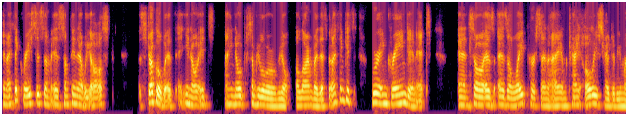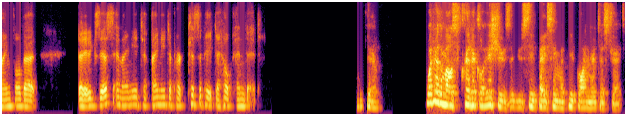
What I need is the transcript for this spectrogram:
and I think racism is something that we all st- struggle with. You know, it's I know some people were real alarmed by this, but I think it's we're ingrained in it. And so as as a white person, I am trying always try to be mindful that that it exists and I need to I need to participate to help end it. Thank you. What are the most critical issues that you see facing the people in your district?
